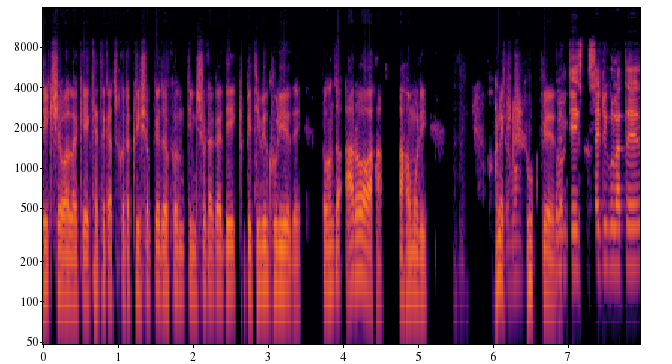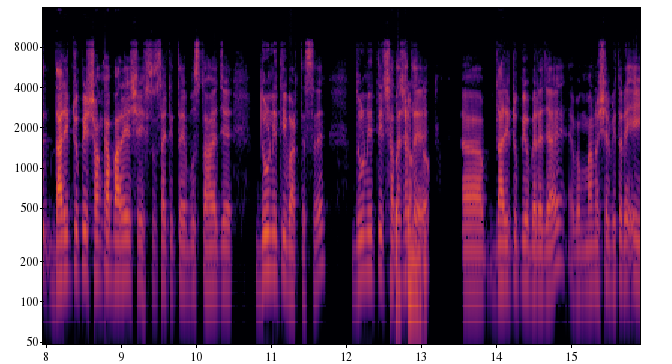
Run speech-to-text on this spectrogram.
রিক্সাওয়ালাকে খেতে কাজ করা কৃষককে যখন ৳৩০০ দিয়ে একটু পৃথিবী ঘুরিয়ে দেয়, তখন তো আরও আহা আহামরি অনেক সুখ পেয়ে এবং। যেই সোসাইটি গুলাতে দাড়ি টুপির সংখ্যা বাড়ে, সেই সোসাইটিতে বুঝতে হয় যে দুর্নীতি বাড়তেছে। দুর্নীতির সাথে, সাথে। আ দাড়ি টুপিও বেড়ে যায় এবং মানুষের ভিতরে এই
